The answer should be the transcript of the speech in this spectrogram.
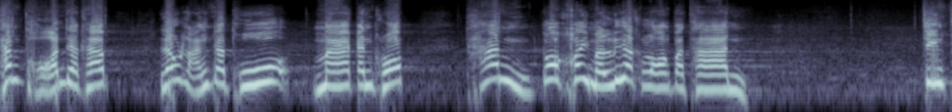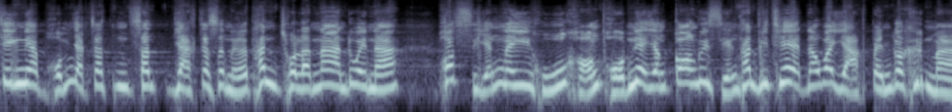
ท่านถอนเถอะครับ แล้วหลังกระทู้มากันครบ ท่านก็ค่อยมาเลือกรองประธาน จริงๆเนี่ยผมอยากจะอยากจะเสนอท่านชลนานด้วยนะ เพราะเสียงในหูของผมเนี่ยยังก้องด้วยเสียงท่านพิเชษนะว่าอยากเป็นก็ขึ้นมา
